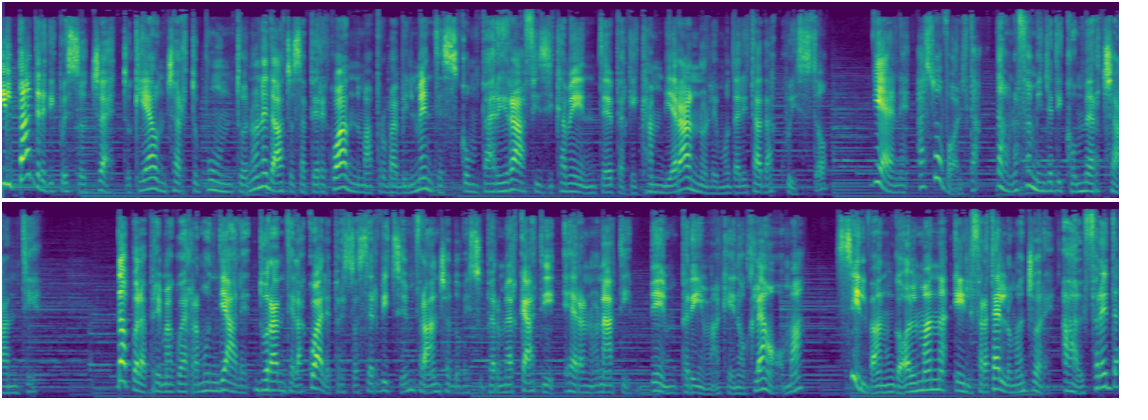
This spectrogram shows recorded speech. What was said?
Il padre di questo oggetto, che a un certo punto non è dato sapere quando, ma probabilmente scomparirà fisicamente perché cambieranno le modalità d'acquisto, viene a sua volta da una famiglia di commercianti. Dopo la Prima Guerra Mondiale, durante la quale prestò servizio in Francia dove i supermercati erano nati ben prima che in Oklahoma, Sylvan Goldman e il fratello maggiore Alfred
